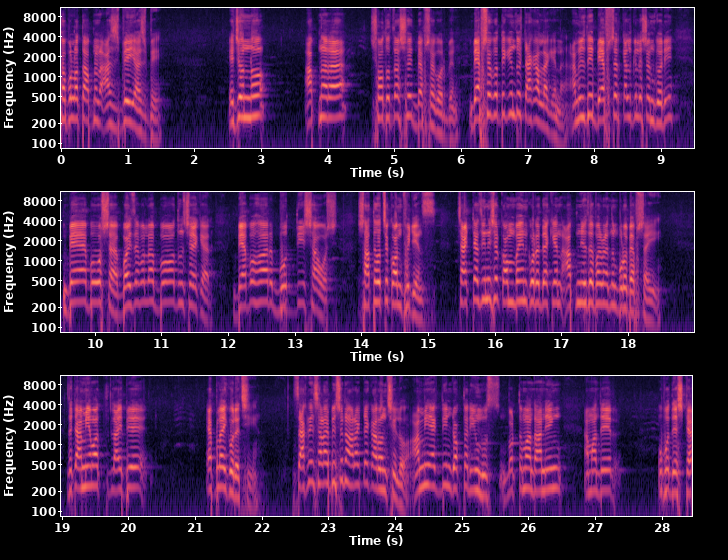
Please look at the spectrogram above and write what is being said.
সফলতা আপনার আসবেই আসবে। এজন্য আপনারা সততার সহিত ব্যবসা করবেন। ব্যবসা করতে কিন্তু টাকা লাগে না। আমি যদি ব্যবসার ক্যালকুলেশন করি, ব্যবসা বয়জাবলা বদ শেখার ব্যবহার, বুদ্ধি, সাহস, সাথে হচ্ছে কনফিডেন্স চারটা জিনিসের কম্বাইন করে দেখেন, আপনি হতে পারবেন একজন বড় ব্যবসায়ী, যেটা আমি আমার লাইফে অ্যাপ্লাই করেছি। চাকরি ছাড়ার পিছনে আরেকটা কারণ ছিল। আমি একদিন ডক্টর ইউনুস, বর্তমান রানিং আমাদের উপদেষ্টা,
